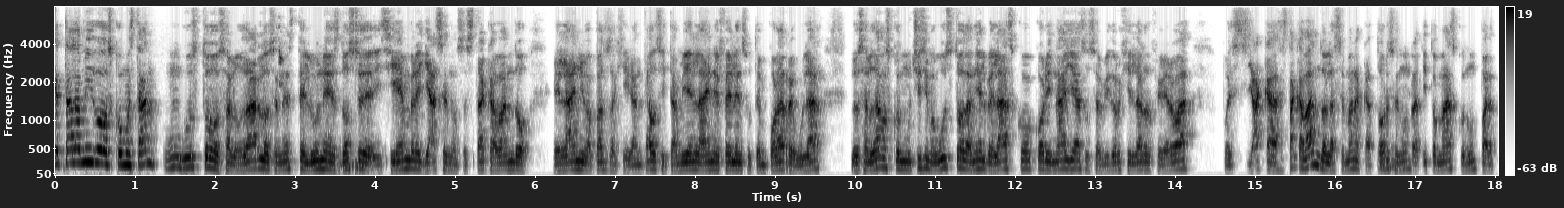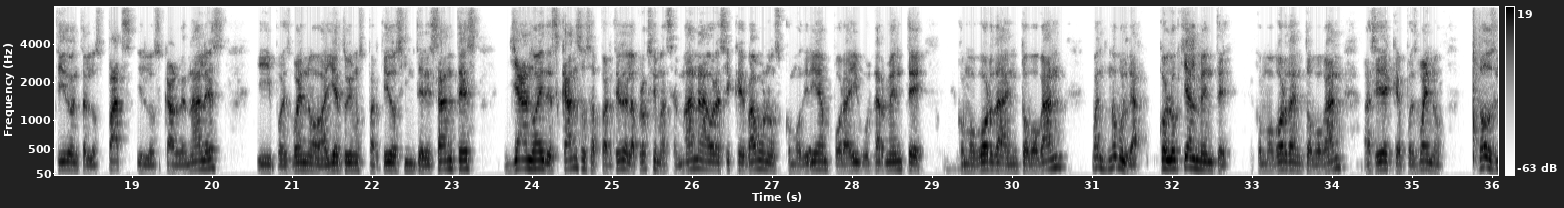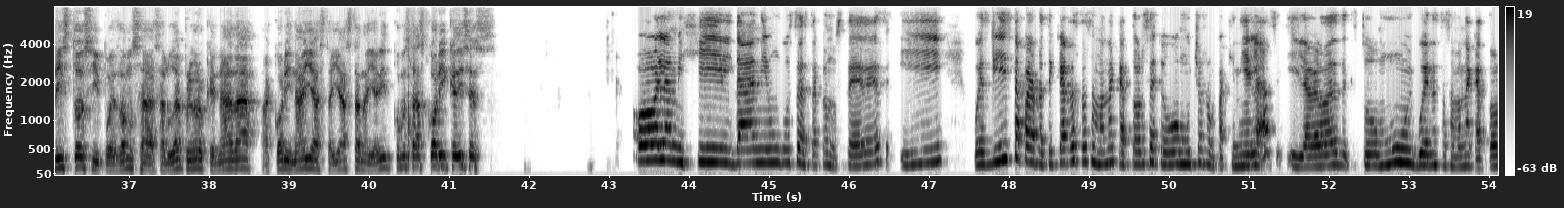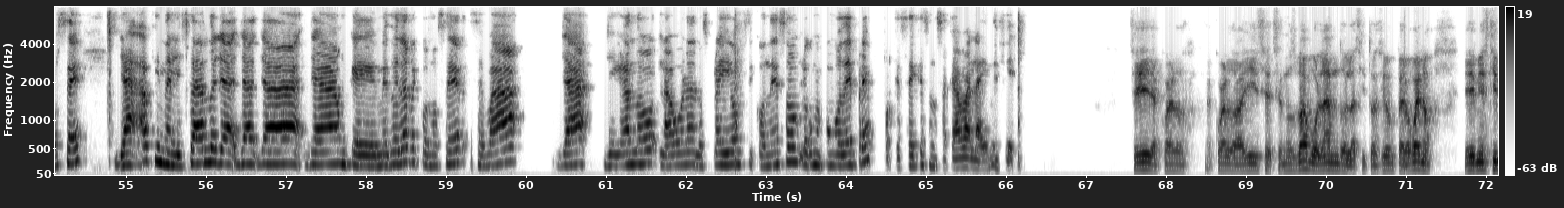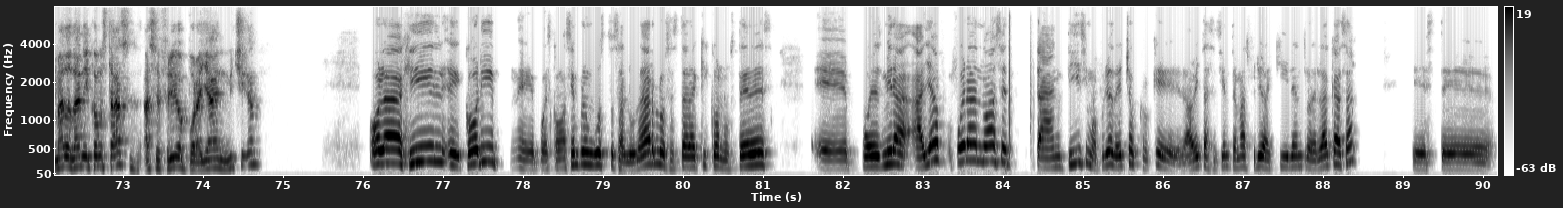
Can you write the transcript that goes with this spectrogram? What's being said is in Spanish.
¿qué tal amigos? ¿Cómo están? Un gusto saludarlos en este lunes 12 de diciembre. Ya se nos está acabando el año a pasos agigantados y también la NFL en su temporada regular. Los saludamos con muchísimo gusto. Daniel Velasco, Cori Naya, su servidor Gilardo Figueroa. Pues ya está acabando la semana 14 en un ratito más con un partido entre los Pats y los Cardenales. Y pues bueno, ayer tuvimos partidos interesantes. Ya no hay descansos a partir de la próxima semana. Ahora sí que vámonos, como dirían por ahí vulgarmente, como gorda en tobogán. Bueno, no vulgar, coloquialmente, como gorda en tobogán. Así de que, pues bueno, todos listos y pues vamos a saludar primero que nada a Cori Naya, hasta allá está Nayarit. ¿Cómo estás, Cori? ¿Qué dices? Hola, Mijil, Dani, un gusto estar con ustedes y pues lista para platicar de esta semana 14 que hubo muchos rompaquinielas y la verdad es que estuvo muy buena esta semana 14. Ya finalizando, ya, ya, ya, ya, aunque me duele reconocer, se va ya llegando la hora de los playoffs y con eso luego me pongo depre porque sé que se nos acaba la NFL. Sí, de acuerdo, de acuerdo, ahí se, nos va volando la situación, pero bueno, eh, mi estimado Dani, ¿cómo estás? ¿Hace frío por allá en Michigan? Hola Gil, eh, Cori, eh, pues como siempre un gusto saludarlos, estar aquí con ustedes. Eh, pues mira, allá afuera no hace tantísimo frío, de hecho creo que ahorita se siente más frío aquí dentro de la casa. Este,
